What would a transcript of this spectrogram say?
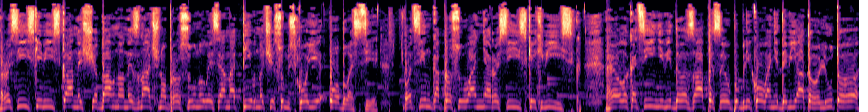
Російські війська нещодавно незначно просунулися на півночі Сумської області. Оцінка просування російських військ. Геолокаційні відеозаписи, опубліковані 9 лютого,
